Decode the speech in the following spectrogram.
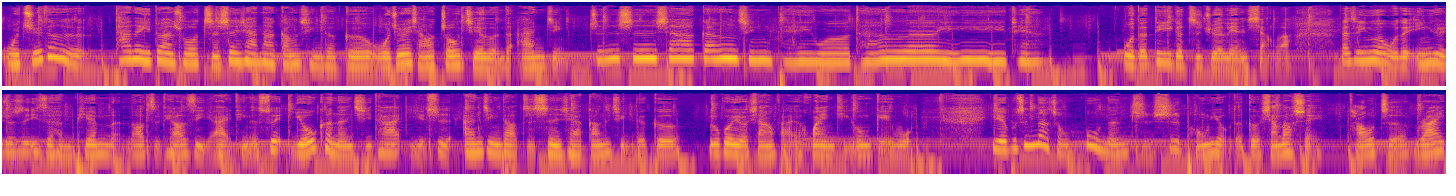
我觉得他那一段说只剩下那钢琴的歌，我就会想到周杰伦的《安静》，只剩下钢琴陪我弹了一天。我的第一个直觉联想啦，但是因为我的音乐就是一直很偏门，然后只挑自己爱听的，所以有可能其他也是安静到只剩下钢琴的歌。如果有想法，欢迎提供给我。也不是那种不能只是朋友的歌，想到谁？陶喆，right？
